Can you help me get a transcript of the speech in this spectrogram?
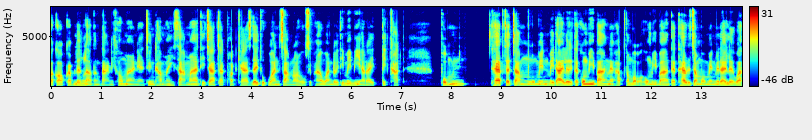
ประกอบกับเรื่องราวต่างๆ ที่เข้ามาเนี่ย จึงทำให้สามารถที่จะจัดพอดแคสต์ได้ทุกวัน 365 วัน โดยที่ไม่มีอะไรติดขัด ผมแทบจะจำ moment ไม่ได้เลย แต่คงมีบ้างนะครับ ต้องบอกว่าคงมีบ้าง แต่แทบจะจำ moment ไม่ได้เลยว่า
